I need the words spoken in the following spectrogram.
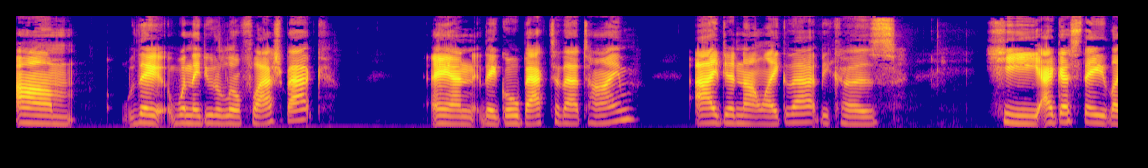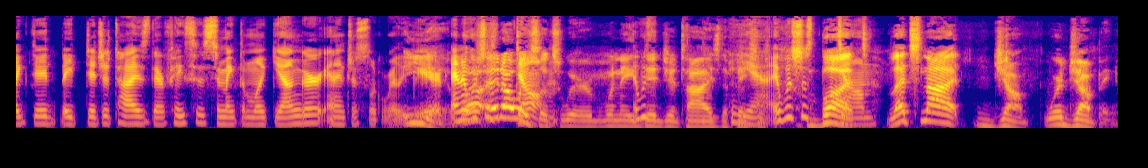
um, they when they do the little flashback, and they go back to that time, I did not like that because he, I guess they like did they digitized their faces to make them look younger, and it just looked really weird. and it well, was just it always dumb. looks weird when they was- digitize the faces. yeah, it was just but dumb. let's not jump. We're jumping.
